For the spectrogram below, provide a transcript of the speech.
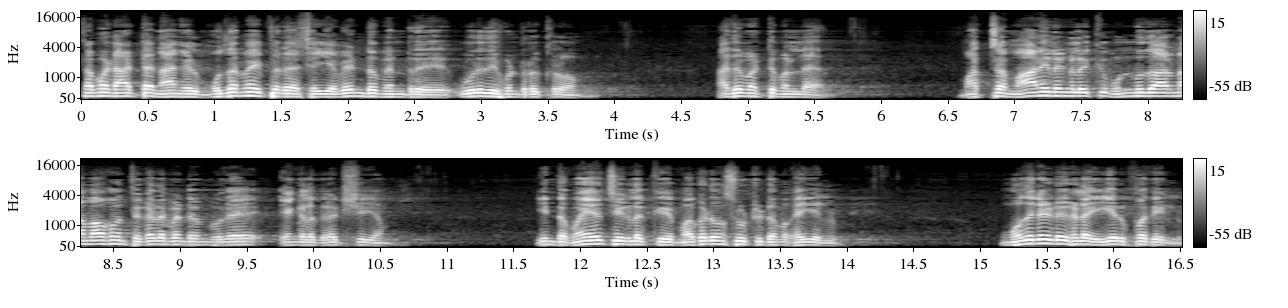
தமிழ்நாட்டை நாங்கள் முதன்மை பெற செய்ய வேண்டும் என்று உறுதி கொண்டிருக்கிறோம். அது மட்டுமல்ல மற்ற மாநிலங்களுக்கு முன்னுதாரணமாகவும் திகழ வேண்டும் என்பதே எங்களது லட்சியம். இந்த முயற்சிகளுக்கு மகுடம் சூட்டிடும் வகையில் முதலீடுகளை ஈர்ப்பதில்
